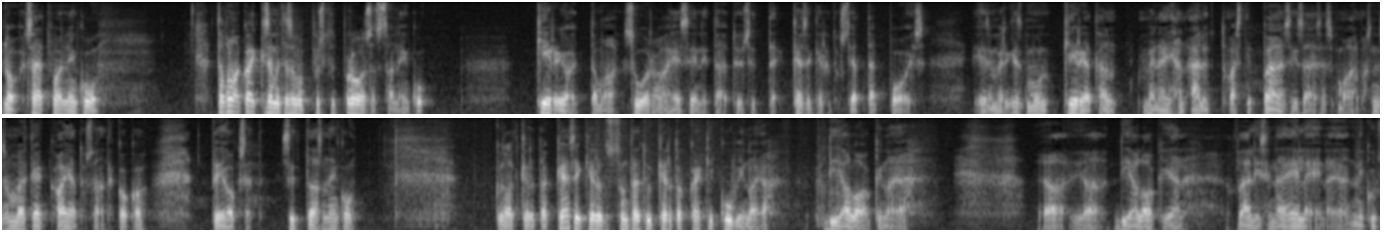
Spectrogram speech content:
no sä et voi niinku, tavallaan kaikki se, mitä sä pystyt proosassa niinku kirjoittamaan suoraan esiin, niin täytyy sitten käsikirjoitus jättää pois. esimerkiksi mun kirjathan menee ihan älyttömästi pään sisäisessä maailmassa, niin se on melkein ajatusääntä koko teokset. Sitten taas niin kuin, kun alat kertoa käsikirjoitus, sun täytyy kertoa kaikki kuvina ja dialogina ja, ja, ja dialogien välisenä eleinä. Ja niin kuin,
